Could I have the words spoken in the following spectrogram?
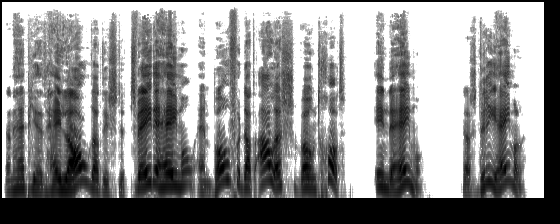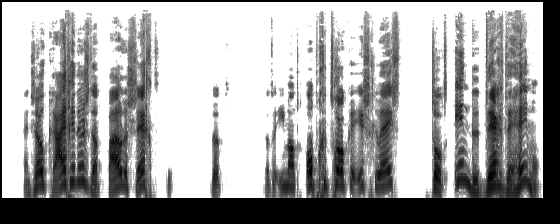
Dan heb je het heelal, dat is de tweede hemel. En boven dat alles woont God in de hemel. Dat is drie hemelen. En zo krijg je dus dat Paulus zegt dat, dat er iemand opgetrokken is geweest tot in de derde hemel.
